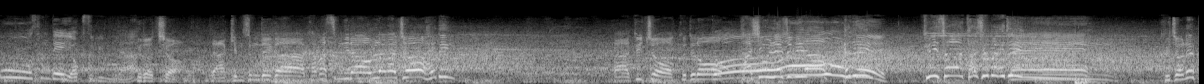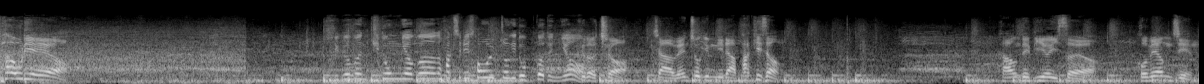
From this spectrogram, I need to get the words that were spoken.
또 상대의 역습입니다. 그렇죠. 자, 김승대가 감았습니다. 올라가죠. 헤딩. 아, 뒤쪽 그대로 오, 다시 올려줍니다. 헤딩. 네. 뒤에서 다시 한번 헤딩. 네. 그 전에 파울이에요. 지금은 기동력은 확실히 서울 쪽이 높거든요. 그렇죠. 자, 왼쪽입니다. 박희성. 가운데 비어 있어요. 고명진.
